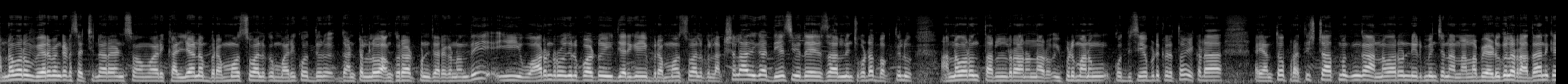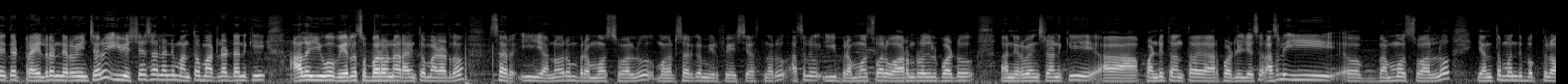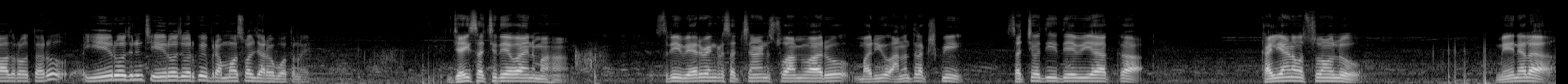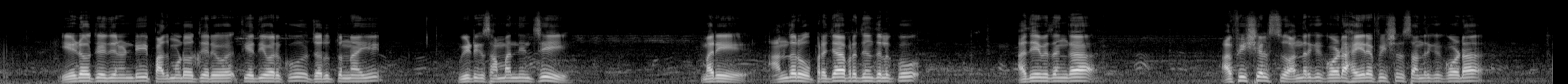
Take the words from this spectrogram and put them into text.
అన్నవరం వీర వెంకట సత్యనారాయణ స్వామి వారి కళ్యాణ బ్రహ్మోత్సవాలకు మరికొద్ది గంటల్లో అంకురార్పణ జరగనుంది. ఈ వారం రోజుల పాటు జరిగే ఈ బ్రహ్మోత్సవాలకు లక్షలాదిగా దేశ విదేశాల నుంచి కూడా భక్తులు అన్నవరం తరలి రానున్నారు ఇప్పుడు మనం కొద్దిసేపటి క్రితం ఇక్కడ ఎంతో ప్రతిష్టాత్మకంగా అన్నవరం నిర్మించిన నలభై అడుగుల రథానికి అయితే ట్రయల్ రన్ నిర్వహించారు. ఈ విశేషాలన్నీ మనతో మాట్లాడడానికి ఆలయ యువ వీర్ల సుబ్బారావు ఉన్నారు. ఆయనతో మాట్లాడదాం. సార్ ఈ అన్నవరం బ్రహ్మోత్సవాలు మొదటిసారిగా మీరు ఫేస్ చేస్తున్నారు. అసలు ఈ బ్రహ్మోత్సవాలు వారం రోజుల పాటు నిర్వహించడానికి ఆ, అంతా ఏర్పాట్లు చేశారు. అసలు ఈ బ్రహ్మోత్సవాలు బ్రహ్మోత్సవాల్లో ఎంతమంది భక్తులు హాజరవుతారు? ఏ రోజు నుంచి ఏ రోజు వరకు ఈ బ్రహ్మోత్సవాలు జరగబోతున్నాయి? జై సత్యదేవాయ మహా శ్రీ వీరవెంకట సత్యనారాయణ స్వామివారు మరియు అనంతలక్ష్మి సత్యవతీదేవి యొక్క కళ్యాణ ఉత్సవములు మే నెల ఏడవ తేదీ నుండి పదమూడవ తేదీ తేదీ వరకు జరుగుతున్నాయి. వీటికి సంబంధించి మరి అందరూ ప్రజాప్రతినిధులకు అదేవిధంగా అఫీషియల్స్ అందరికీ కూడా హైర్ అఫీషియల్స్ అందరికీ కూడా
